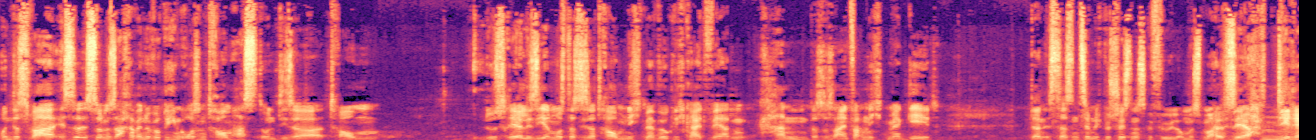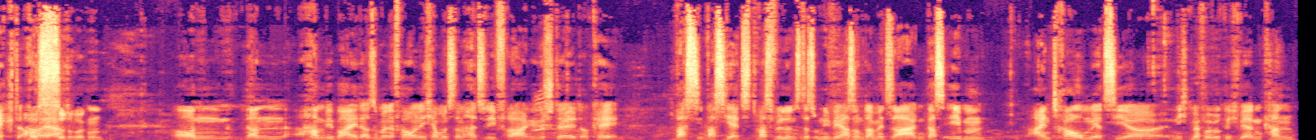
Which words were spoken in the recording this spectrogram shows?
Und das war, ist, ist so eine Sache, wenn du wirklich einen großen Traum hast und dieser Traum, du es realisieren musst, dass dieser Traum nicht mehr Wirklichkeit werden kann, dass es einfach nicht mehr geht, dann ist das ein ziemlich beschissenes Gefühl, um es mal sehr direkt ja. auszudrücken. Und dann haben wir beide, also meine Frau und ich, haben uns dann halt so die Frage gestellt, okay, was, was jetzt? Was will uns das Universum damit sagen, dass eben ein Traum jetzt hier nicht mehr verwirklicht werden kann?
